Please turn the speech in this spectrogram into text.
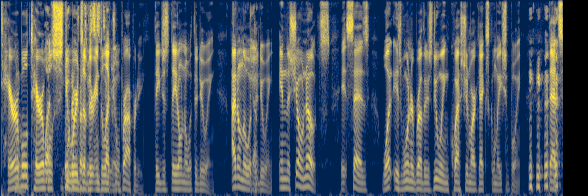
terrible, oh, terrible what stewards of their intellectual property. They just they don't know what they're doing. I don't know what Yeah. they're doing. In the show notes, it says, "What is Warner Brothers doing?" Question mark exclamation point. That's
